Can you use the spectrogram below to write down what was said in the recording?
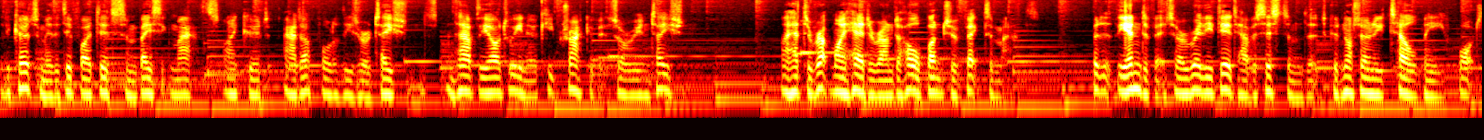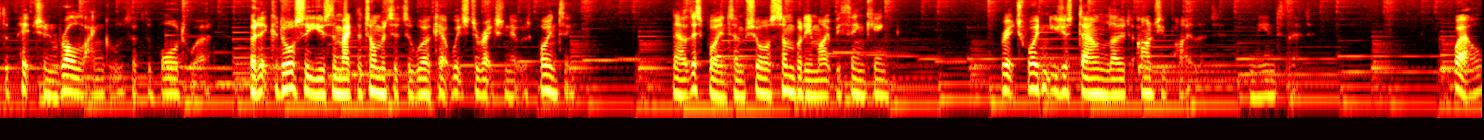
It occurred to me that if I did some basic maths, I could add up all of these rotations and have the Arduino keep track of its orientation. I had to wrap my head around a whole bunch of vector maths, but at the end of it I really did have a system that could not only tell me what the pitch and roll angles of the board were, but it could also use the magnetometer to work out which direction it was pointing. Now at this point I'm sure somebody might be thinking, Rich, why didn't you just download ArduPilot from the internet? Well,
